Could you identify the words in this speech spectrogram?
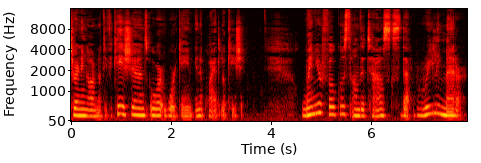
turning on notifications or working in a quiet location. When you're focused on the tasks that really matter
